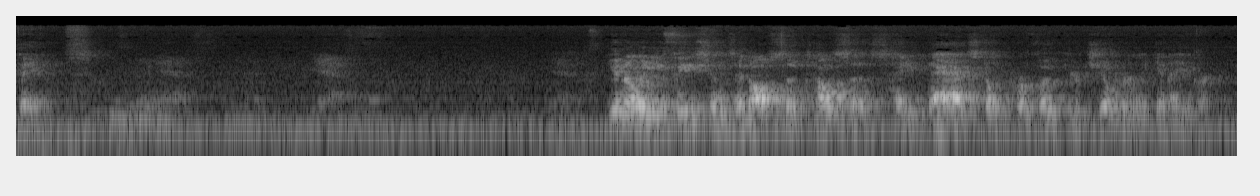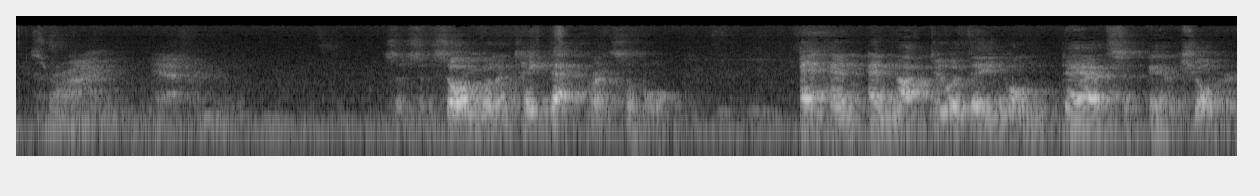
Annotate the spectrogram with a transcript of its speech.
things. You know, in Ephesians, it also tells us hey, dads, don't provoke your children to get angry. That's right. So, so, so I'm going to take that principle and, and, and not do a thing on dads and children.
